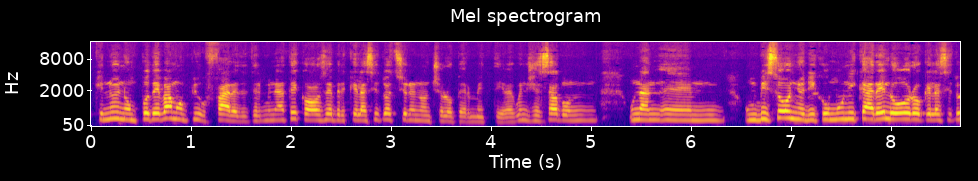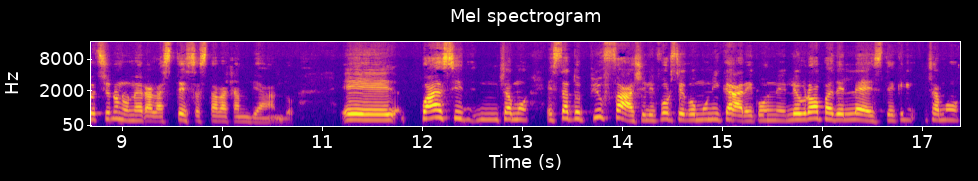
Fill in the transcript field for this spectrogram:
che noi non potevamo più fare determinate cose perché la situazione non ce lo permetteva. Quindi c'è stato un, una, ehm, un bisogno di comunicare loro che la situazione non era la stessa, stava cambiando eh, quasi diciamo, è stato più facile forse comunicare con l'Europa dell'Est che diciamo,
